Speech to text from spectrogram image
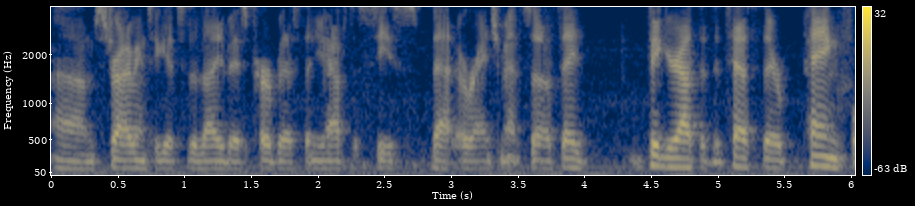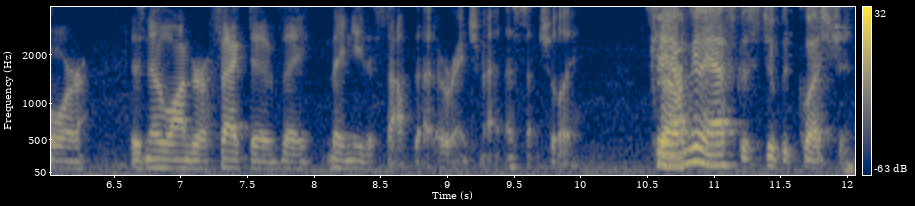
um, striving to get to the value-based purpose, then you have to cease that arrangement. So if they figure out that the test they're paying for is no longer effective, they they need to stop that arrangement essentially. Okay, So- I'm going to ask a stupid question,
